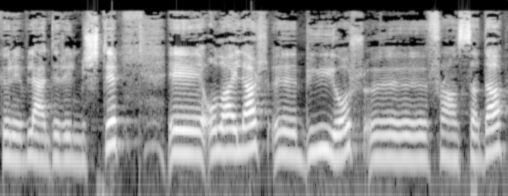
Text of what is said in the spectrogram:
görevlendirilmişti. Olaylar büyüyor Fransa'da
